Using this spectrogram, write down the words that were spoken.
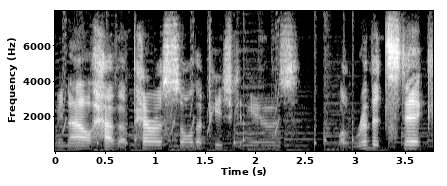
We now have a Parasol that Peach can use. A Rivet Stick.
